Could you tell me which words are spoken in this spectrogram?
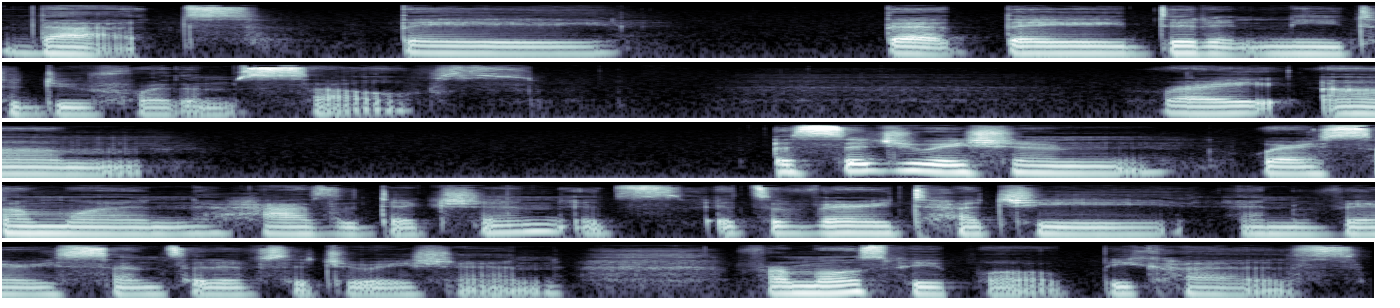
that they that they didn't need to do for themselves. Right? Um, a situation where someone has addiction, it's it's a very touchy and very sensitive situation for most people because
